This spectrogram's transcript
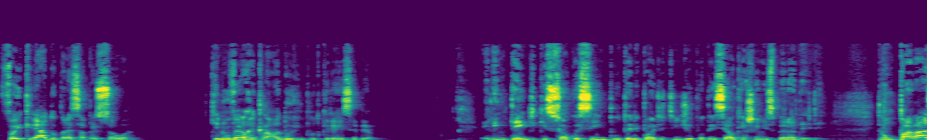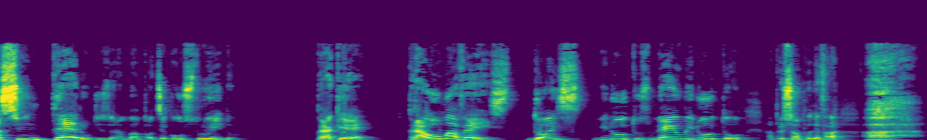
foi criado para essa pessoa, que não veio reclamar do input que ele recebeu. Ele entende que só com esse input ele pode atingir o potencial que a Hashem espera dele. Então, um palácio inteiro, diz o Rambam, pode ser construído. Para quê? Para uma vez, dois minutos, meio minuto, a pessoa poder falar: Ah,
